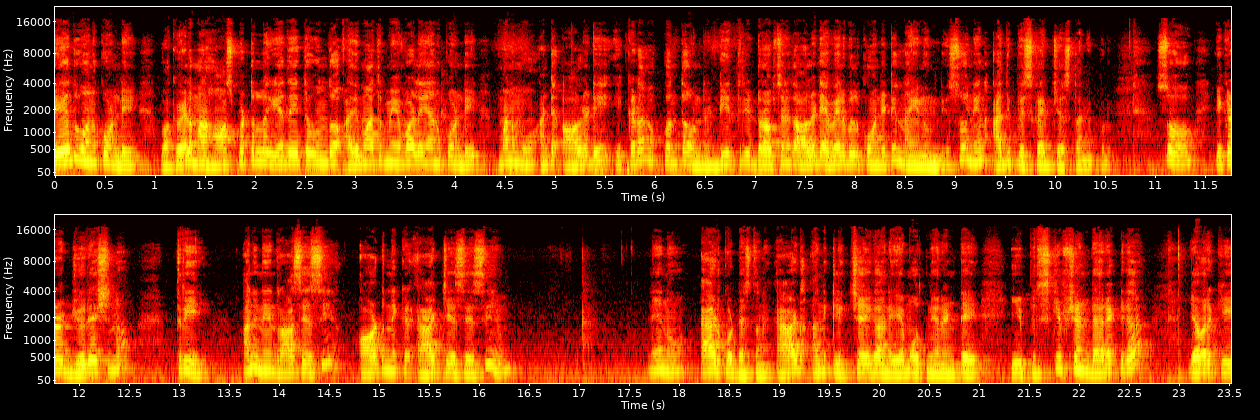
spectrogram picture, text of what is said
లేదు అనుకోండి ఒకవేళ మన హాస్పిటల్లో ఏదైతే ఉందో అది మాత్రమే ఇవ్వాలి అనుకోండి మనము అంటే ఆల్రెడీ ఇక్కడ కొంత ఉంది. డి త్రీ డ్రాప్స్ అనేది ఆల్రెడీ అవైలబుల్ క్వాంటిటీ నైన్ ఉంది. సో నేను అది ప్రిస్క్రైబ్ చేస్తాను ఇప్పుడు. సో ఇక్కడ డ్యూరేషన్ త్రీ అని నేను రాసేసి ఆర్డర్ని ఇక్కడ యాడ్ చేసేసి నేను యాడ్ కొట్టేస్తాను. యాడ్ అని క్లిక్ చేయగానే ఏమవుతుంది అని అంటే ఈ ప్రిస్క్రిప్షన్ డైరెక్ట్గా ఎవరికి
